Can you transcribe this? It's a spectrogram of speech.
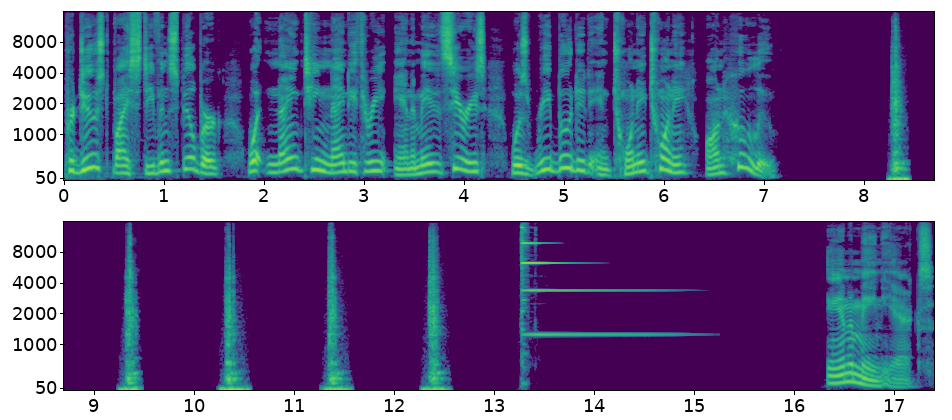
Produced by Steven Spielberg, what 1993 animated series was rebooted in 2020 on Hulu? Animaniacs.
